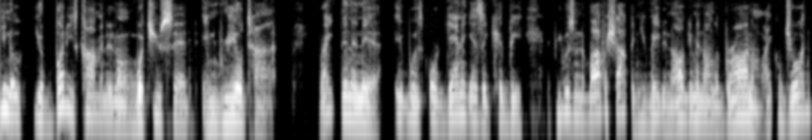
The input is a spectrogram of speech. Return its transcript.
You know, your buddies commented on what you said in real time, right then and there. It was organic as it could be. If you was in the barber shop and you made an argument on LeBron or Michael Jordan,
